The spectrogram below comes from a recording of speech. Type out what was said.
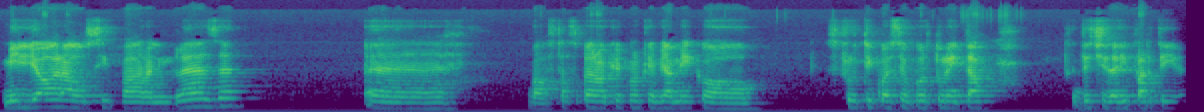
migliora o si impara l'inglese. E basta, spero che qualche mio amico sfrutti queste opportunità e decida di partire.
